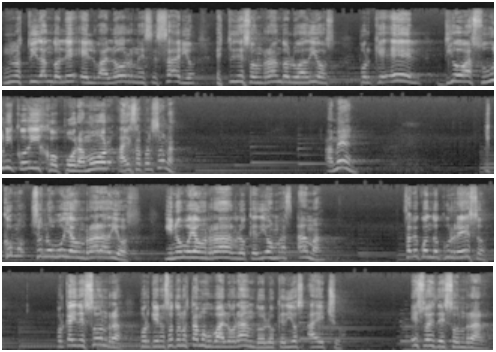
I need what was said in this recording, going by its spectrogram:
no estoy dándole el valor necesario, estoy deshonrándolo a Dios, porque Él dio a su único hijo por amor a esa persona. Amén. ¿Y cómo yo no voy a honrar a Dios y no voy a honrar lo que Dios más ama? ¿Sabe cuándo ocurre eso? Porque hay deshonra, porque nosotros no estamos valorando lo que Dios ha hecho. Eso es deshonrar.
